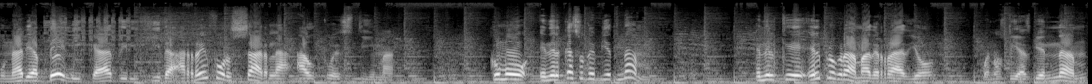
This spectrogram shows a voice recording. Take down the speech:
un área bélica dirigida a reforzar la autoestima, como en el caso de Vietnam, en el que el programa de radio Buenos días Vietnam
